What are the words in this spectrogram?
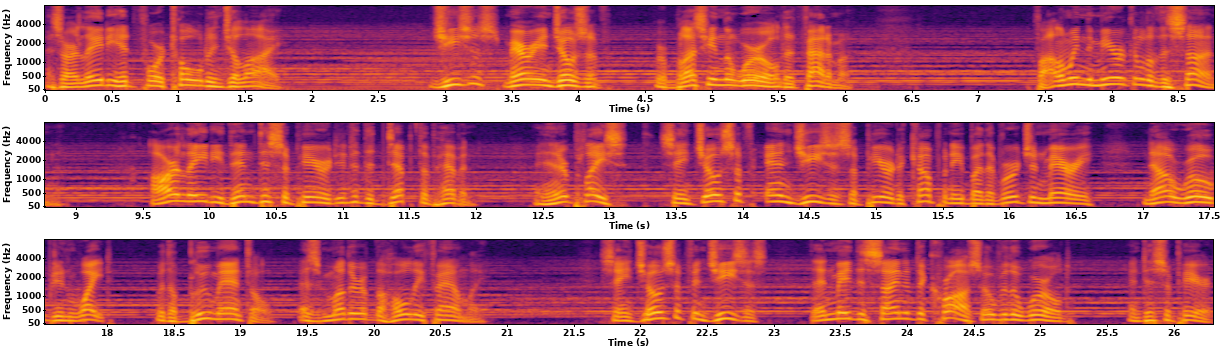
as Our Lady had foretold in July, Jesus, Mary, and Joseph were blessing the world at Fatima. Following the miracle of the sun, our Lady then disappeared into the depth of heaven, and in her place, St. Joseph and Jesus appeared accompanied by the Virgin Mary, now robed in white with a blue mantle as Mother of the Holy Family. St. Joseph and Jesus then made the sign of the cross over the world and disappeared.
